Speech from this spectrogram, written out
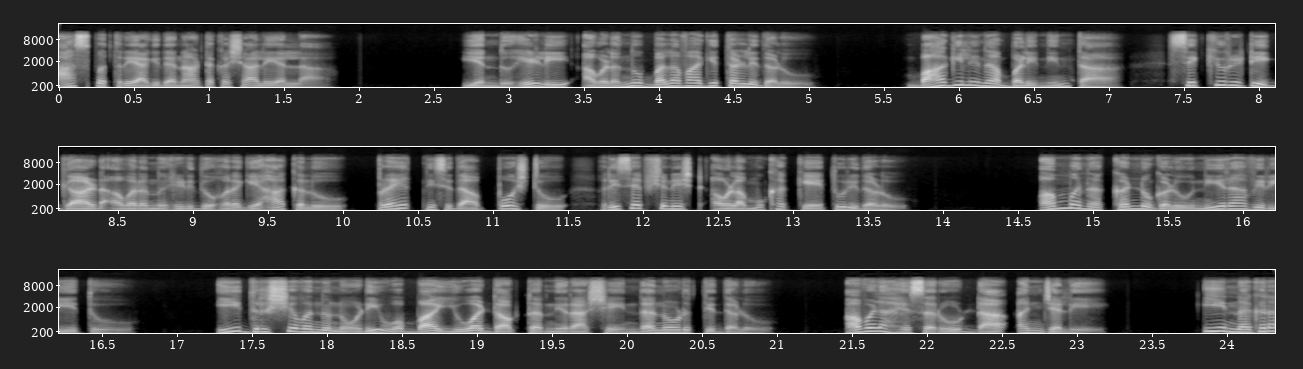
ಆಸ್ಪತ್ರೆಯಾಗಿದೆ, ನಾಟಕ ಶಾಲೆಯಲ್ಲ ಎಂದು ಹೇಳಿ ಅವಳನ್ನು ಬಲವಾಗಿ ತಳ್ಳಿದಳು. ಬಾಗಿಲಿನ ಬಳಿ ನಿಂತ ಸೆಕ್ಯೂರಿಟಿ ಗಾರ್ಡ್ ಅವರನ್ನು ಹಿಡಿದು ಹೊರಗೆ ಹಾಕಲು ಪ್ರಯತ್ನಿಸಿದ ಪೋಸ್ಟು ರಿಸೆಪ್ಷನಿಸ್ಟ್ ಅವಳ ಮುಖಕ್ಕೆ ತುರಿದಳು. ಅಮ್ಮನ ಕಣ್ಣುಗಳು ನೀರಾವಿರಿಯಿತು. ಈ ದೃಶ್ಯವನ್ನು ನೋಡಿ ಒಬ್ಬ ಯುವ ಡಾಕ್ಟರ್ ನಿರಾಶೆಯಿಂದ ನೋಡುತ್ತಿದ್ದಳು. ಅವಳ ಹೆಸರು ಡಾ. ಅಂಜಲಿ. ಈ ನಗರ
